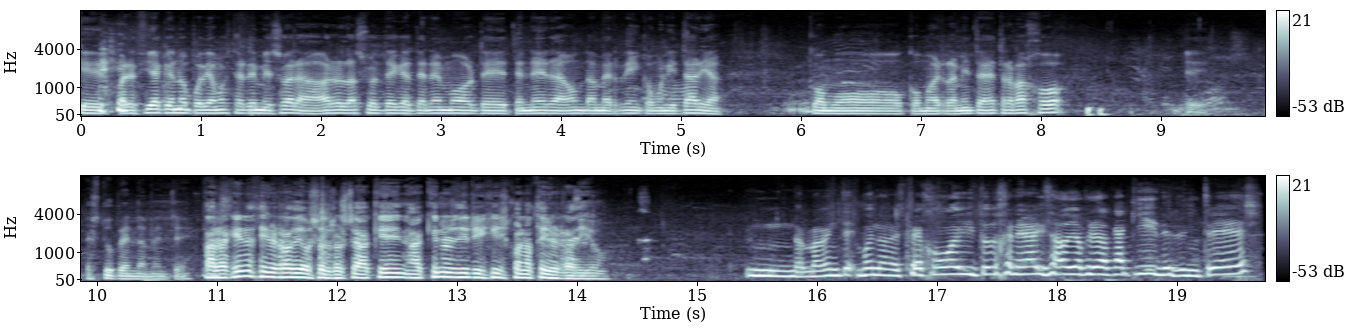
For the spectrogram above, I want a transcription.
que parecía que no podíamos tener emisora, ahora la suerte que tenemos de tener a Onda Merlín comunitaria como, como herramienta de trabajo, eh, estupendamente. ¿Para quién hacéis radio vosotros? ¿A quién, ¿A quién os dirigís cuando hacéis radio? Mm, Normalmente, bueno, el espejo y todo generalizado, yo creo que aquí, desde Intres,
